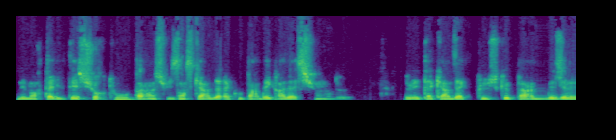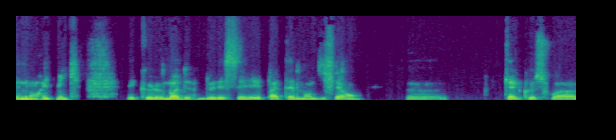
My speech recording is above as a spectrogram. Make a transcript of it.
les mortalités surtout par insuffisance cardiaque ou par dégradation de, de l'état cardiaque plus que par des événements rythmiques et que le mode de décès n'est pas tellement différent, quel que soit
